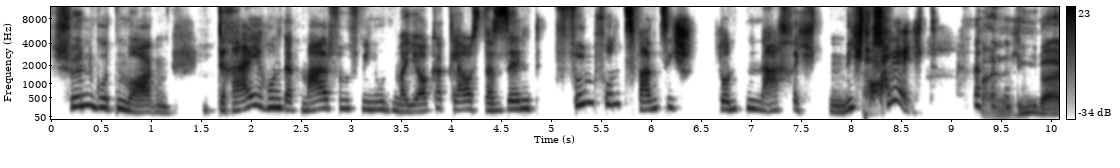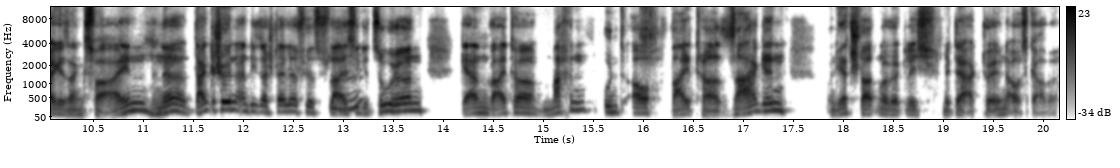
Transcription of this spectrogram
Schönen guten Morgen. 300 mal 5 Minuten Mallorca, Klaus, das sind 25 Stunden Nachrichten. Nicht Boah. schlecht. Mein lieber Herr Gesangsverein, ne? Dankeschön an dieser Stelle fürs fleißige mhm. Zuhören. Gern weitermachen und auch weiter sagen. Und jetzt starten wir wirklich mit der aktuellen Ausgabe.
